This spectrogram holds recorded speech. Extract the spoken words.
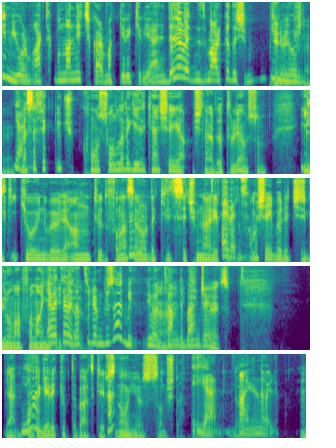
Bilmiyorum artık bundan ne çıkarmak gerekir yani. Denemediniz mi arkadaşım? Bilmiyorum. Evet. Yani, Mass Effect 3 konsollara gelirken şey yapmışlardı hatırlıyor musun? İlk iki oyunu böyle anlatıyordu falan. Sen Hı hı. orada kilit seçimler yapıyordun. Evet. Ama şey böyle çizgi roman falan gibiydi evet evet galiba. hatırlıyorum. Güzel bir Ha, yöntemdi ilk- bence. Evet. Yani, burada Yani. gerek yok tabii artık hepsini oynuyoruz sonuçta. E, yani Doğru. aynen öyle. Hı hı.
